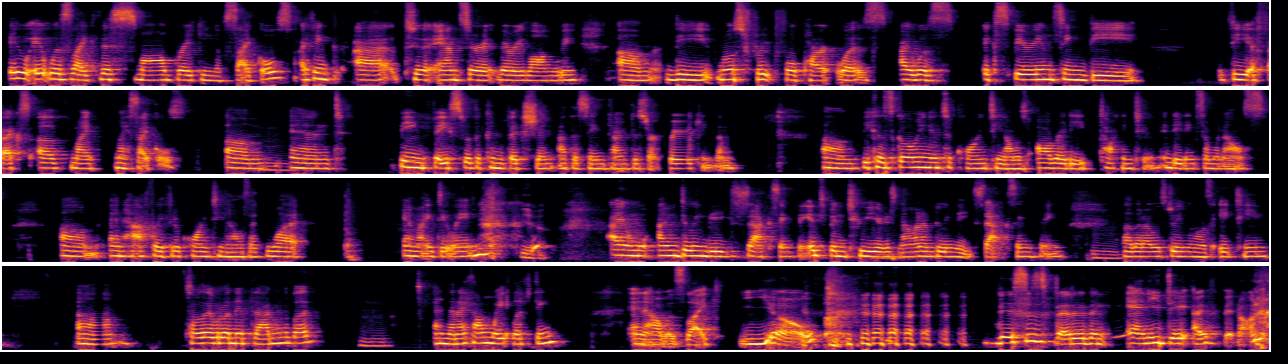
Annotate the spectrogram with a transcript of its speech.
it, it was like this small breaking of cycles. I think uh, to answer it very longly, um, the most fruitful part was I was experiencing the the effects of my my cycles um, Mm. and being faced with a conviction at the same time to start breaking them. Um, because going into quarantine, I was already talking to and dating someone else. Um, and halfway through quarantine, I was like, what am I doing? Yeah. I am I'm doing the exact same thing. It's been two years now, and I'm doing the exact same thing Mhm. uh, that I was doing when I was 18. Um, so I was able to nip that in the bud. Mhm. And then I found weightlifting, and I was like, yo, this is better than any date I've been on.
